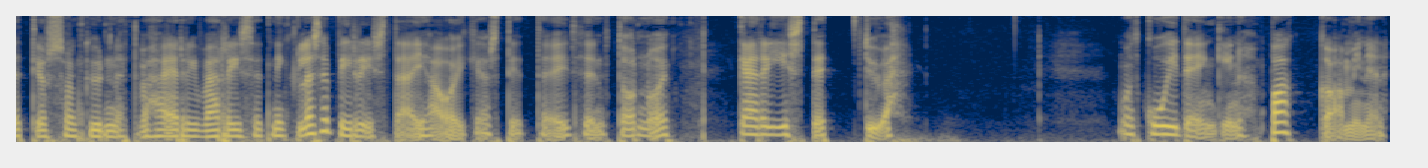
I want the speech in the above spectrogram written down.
että jos on kynnet vähän eri väriset, niin kyllä se piristää ihan oikeasti, että ei se nyt ole noin käristettyä mutta kuitenkin pakkaaminen.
